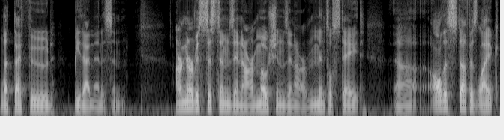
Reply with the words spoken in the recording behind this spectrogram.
let thy food be thy medicine. Our nervous systems and our emotions and our mental state, uh, all this stuff is like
